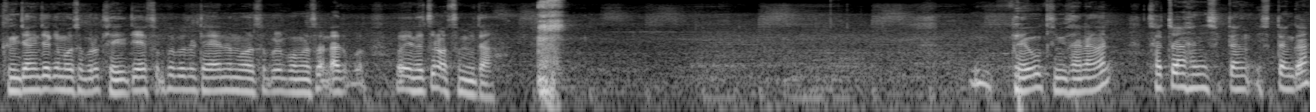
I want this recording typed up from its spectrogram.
긍정적인 모습으로 개그의 소프트를 대하는 모습을 보면서 나도 에너지를 얻습니다. 배우 김사랑은 철저한 식단, 식단과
